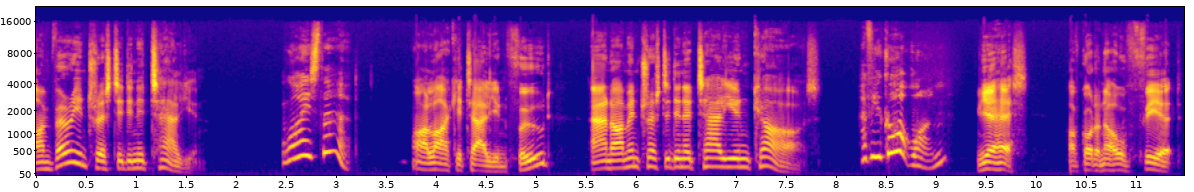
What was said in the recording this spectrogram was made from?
I'm very interested in Italian. Why is that? I like Italian food, and I'm interested in Italian cars. Have you got one? Yes, I've got an old Fiat.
